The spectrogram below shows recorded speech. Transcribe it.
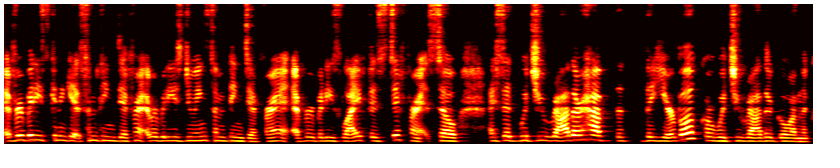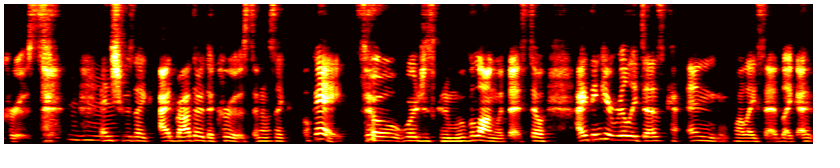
everybody's going to get something different. Everybody's doing something different. Everybody's life is different. So i said would you rather have the, the yearbook or would you rather go on the cruise? Mm-hmm. and she was like i'd rather the cruise. And i was like okay so we're just going to move along with this. So i think it really does and well i said like a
